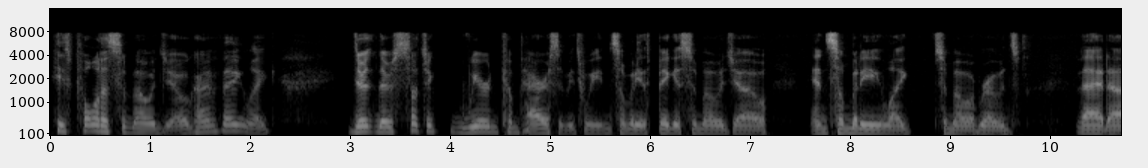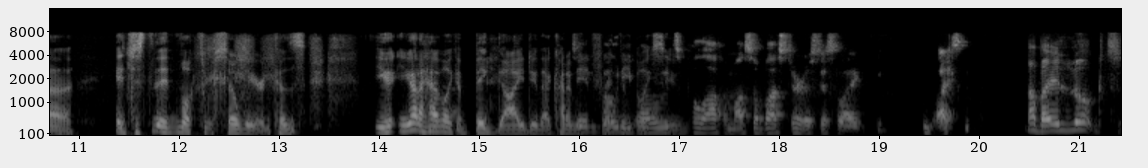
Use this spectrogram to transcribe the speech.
he's pulling a Samoa Joe kind of thing?" Like there, there's such a weird comparison between somebody as big as Samoa Joe and somebody like Samoa Rhodes that uh, it just it looked so weird because you you got to have like a big guy do that kind of Did for it to Cody really Rhodes seem- pull off a muscle buster? It's just like, what? No, but it looked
